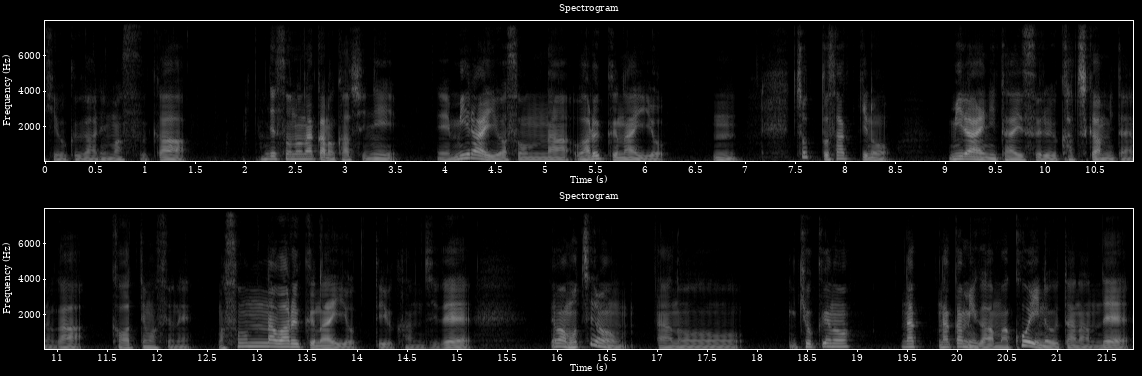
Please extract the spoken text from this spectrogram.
記憶がありますがでその中の歌詞に、えー未来はそんな悪くないよ」うん、ちょっとさっきの未来に対する価値観みたいのが変わってますよね。まあ、そんな悪くないよっていう感じでで、まあ、もちろん、あのー曲の中身が、まあ、恋の歌なんで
